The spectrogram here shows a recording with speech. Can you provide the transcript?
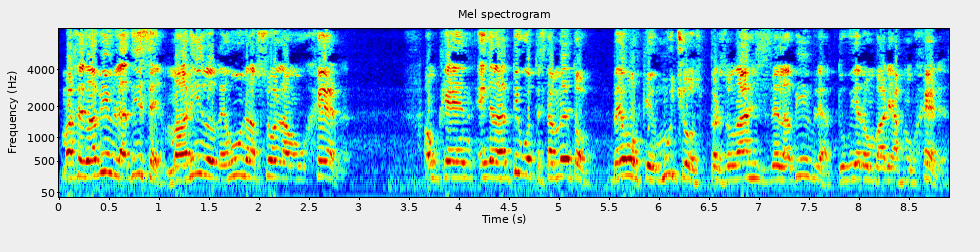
Mas en la Biblia dice marido de una sola mujer. Aunque en, el Antiguo Testamento vemos que muchos personajes de la Biblia tuvieron varias mujeres,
